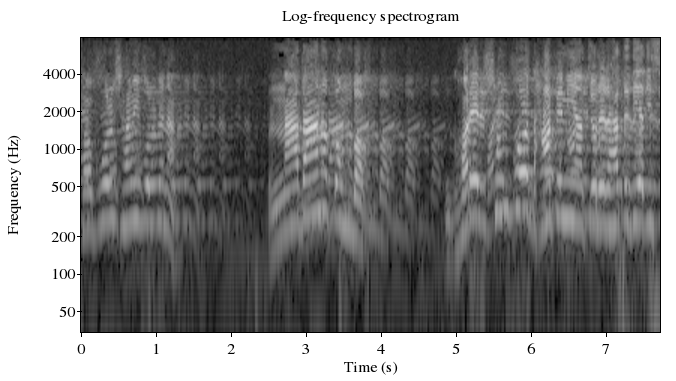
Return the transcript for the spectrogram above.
সফল স্বামী বলবে না। নাদান কম্বক, ঘরের সম্পদ হাতে নিয়ে চোরের হাতে দিয়ে দিছ।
